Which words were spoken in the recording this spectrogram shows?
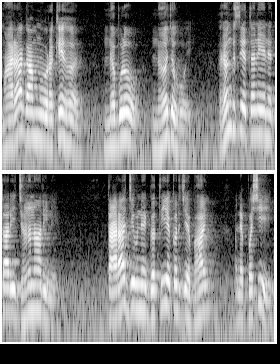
મારા ગામનો રખેહર નબળો ન જ હોય. રંગ તને અને તારી જણનારીને. તારા જીવને ગતિએ કરજે ભાઈ. અને પછી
